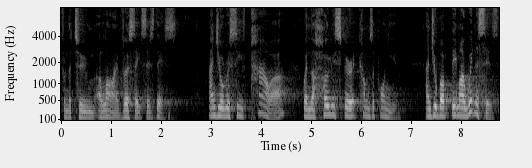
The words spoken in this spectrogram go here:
from the tomb alive. Verse 8 says this And you'll receive power when the Holy Spirit comes upon you, and you'll be my witnesses,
